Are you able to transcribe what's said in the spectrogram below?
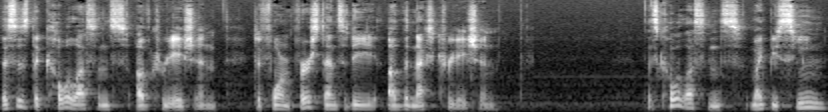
this is the coalescence of creation to form first density of the next creation. This coalescence might be seen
